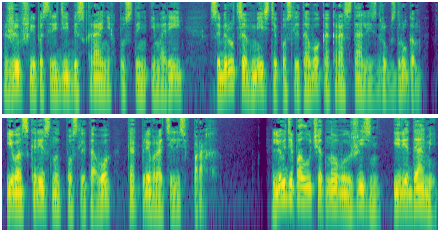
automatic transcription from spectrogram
жившие посреди бескрайних пустынь и морей, соберутся вместе после того, как расстались друг с другом, и воскреснут после того, как превратились в прах. Люди получат новую жизнь и рядами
